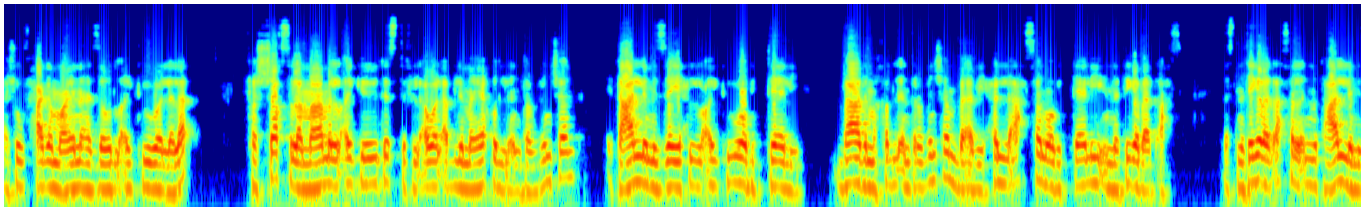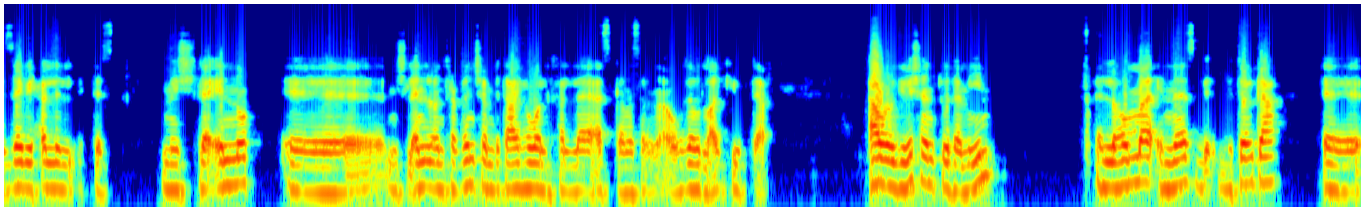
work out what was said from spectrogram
أشوف حاجة معينة هتزود ال IQ ولا لأ. فالشخص لما عمل ال IQ test في الأول قبل ما ياخد ال intervention اتعلم إزاي يحل ال IQ وبالتالي بعد ما خد ال intervention بقى بيحل أحسن وبالتالي النتيجة بقت أحسن. بس النتيجة بقت أحسن لأنه اتعلم إزاي بيحل ال test مش لأنه آه مش لأن ال intervention بتاعي هو اللي خلاه أذكى مثلا أو زود ال IQ بتاعي. أو regression to the mean اللي هم الناس بترجع آه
